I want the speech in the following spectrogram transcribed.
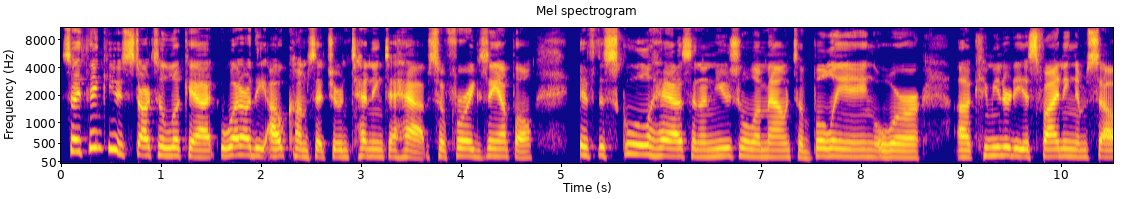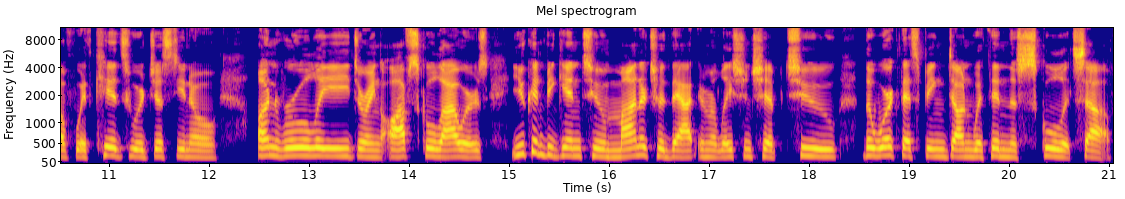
So I think you start to look at what are the outcomes that you're intending to have. So, for example, if the school has an unusual amount of bullying or a community is finding himself with kids who are just, you know, unruly during off school hours, you can begin to monitor that in relationship to the work that's being done within the school itself.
